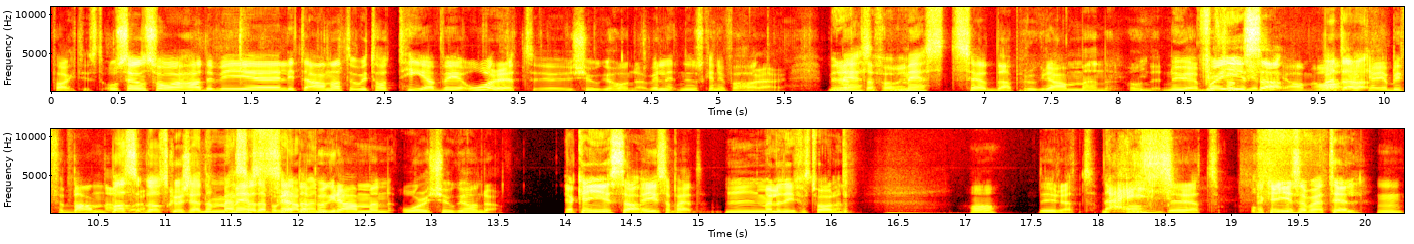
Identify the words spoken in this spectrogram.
faktiskt. Och sen så hade vi lite annat, och vi tar TV-året eh, 2000. Vill ni- Nu ska ni få höra här. Berätta mest, för mig. mest sedda programmen under... Nu, jag blir Får jag för- gissa? Jag, ja, Vänta. okej, jag blir förbannad Vad, bara. vad ska du säga, de mest Mest sedda sedda programmen? programmen år 2000. Jag kan gissa. Jag gissar på ett. Mm, Melodifestivalen. Ja, det är rätt. Nej! Ja, det är rätt. Jag kan gissa på ett till. Mm.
